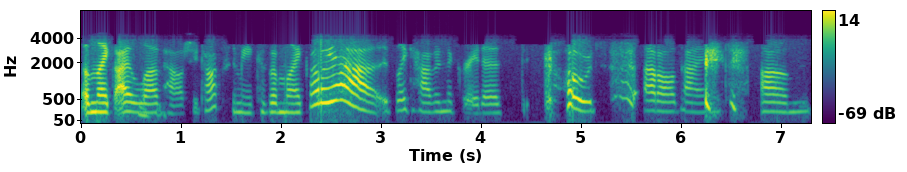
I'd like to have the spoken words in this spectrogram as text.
And like I love mm-hmm. how she talks to me cuz I'm like, "Oh yeah, it's like having the greatest coach at all times." Um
